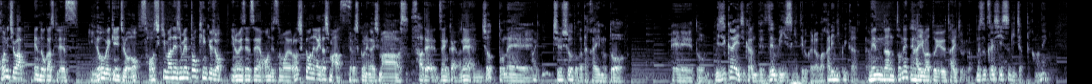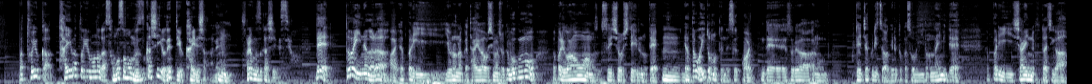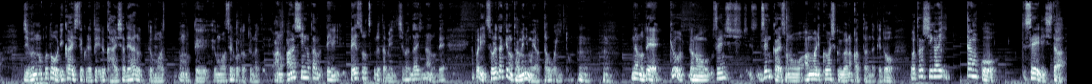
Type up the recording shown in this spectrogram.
こんにちは、遠藤和樹です。井上健一郎の組織マネジメント研究所。井上先生、本日もよろしくお願いいたします。よろしくお願いします。さて、前回はね、ちょっとね、はい抽象度が高いのと、えっ、と、短い時間で全部言い過ぎてるから分かりにくいから、面談とね、対話というタイトルだ。難しすぎちゃったかもね。まあ、というか、対話というものがそもそも難しいよねっていう回でしたからね。うんそれは難しいですよ。で、とは言いながら、はいやっぱり世の中対話をしましょうと。僕も、やっぱりワンオンワンを推奨しているので、うんやった方がいいと思ってるんです。はい。で、それは、あの、定着率を上げるとかそういういろんな意味で、やっぱり社員の人たちが自分のことを理解してくれている会社であるって思わ思って思わせることっていうのは、あの、安心のためっていうベースを作るために一番大事なので、やっぱりそれだけのためにもやった方がいいと。うん。うん。なので、今日、あの、先週前回、その、あんまり詳しく言わなかったんだけど、私が一旦こう、整理した、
